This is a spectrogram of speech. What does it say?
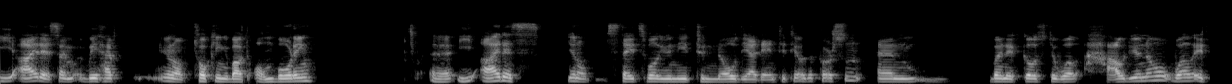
eIDAS, and we have you know talking about onboarding, uh, eIDAS you know states well you need to know the identity of the person, and when it goes to well how do you know? Well it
